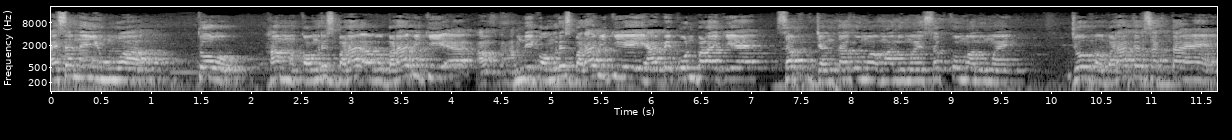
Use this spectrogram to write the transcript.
ऐसा नहीं हुआ तो हम कांग्रेस बड़ा बड़ा भी किए हमने कांग्रेस बड़ा भी किया है, यहाँ पे कौन बड़ा किया है? सब जनता को मालूम है, सबको मालूम है। जो बड़ा कर सकता है,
